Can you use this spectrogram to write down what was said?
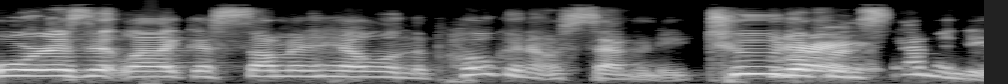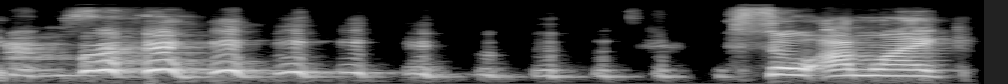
Or is it like a Summit Hill and the Pocono 70? Two different 70s so I'm like,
